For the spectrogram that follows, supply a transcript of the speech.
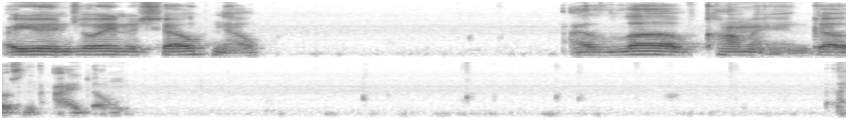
Are you enjoying the show? No. I love Comet and Ghost, and I don't. Uh.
